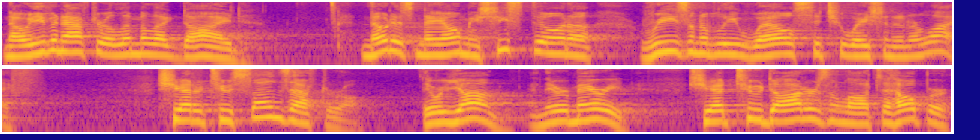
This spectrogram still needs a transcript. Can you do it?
Now, even after Elimelech died, notice Naomi, she's still in a reasonably well situation in her life. She had her two sons, after all. They were young and they were married. She had two daughters in law to help her.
